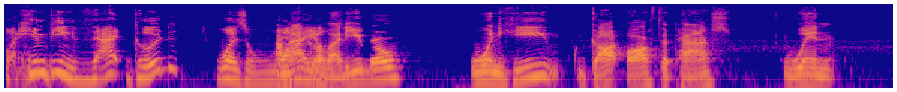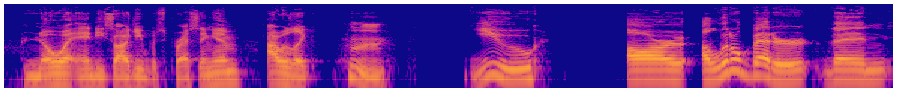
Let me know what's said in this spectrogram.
But him being that good was wild. I'm not gonna lie to you, bro. When he got off the pass, when Noah and Isagi was pressing him, I was like, hmm, you are a little better than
